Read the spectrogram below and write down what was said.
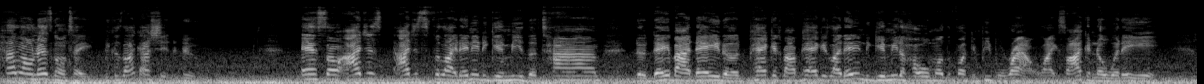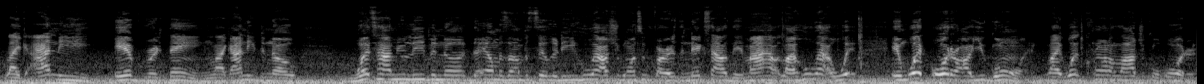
how long that's gonna take? Because I got shit to do. And so I just I just feel like they need to give me the time, the day by day, the package by package. Like they need to give me the whole motherfucking people route. Like so I can know where they at. Like I need everything. Like I need to know what time you leaving the, the Amazon facility, who house you going to first, the next house, then my house, like who, how, what, in what order are you going? Like what chronological order?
